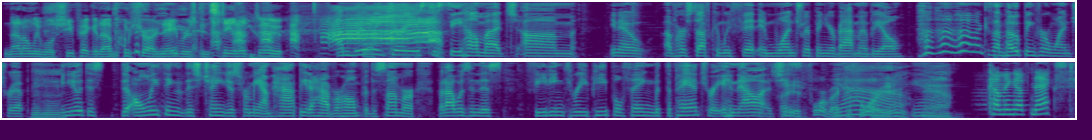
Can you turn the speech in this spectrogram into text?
not only will she pick it up, I'm sure our neighbors can steal it too. I'm really curious to see how much um you know of her stuff can we fit in one trip in your Batmobile because I'm hoping for one trip. Mm-hmm. And you know what? This the only thing that this changes for me. I'm happy to have her home for the summer, but I was in this feeding three people thing with the pantry, and now she's yeah, four, back to four, yeah. yeah. coming up next,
